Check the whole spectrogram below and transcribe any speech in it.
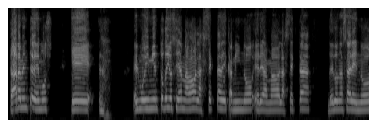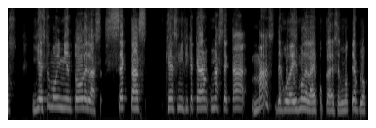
Claramente vemos que el movimiento de ellos se llamaba la secta de camino, era llamada la secta de los nazarenos, y este movimiento de las sectas, ¿qué significa que eran una secta más del judaísmo de la época del segundo templo?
